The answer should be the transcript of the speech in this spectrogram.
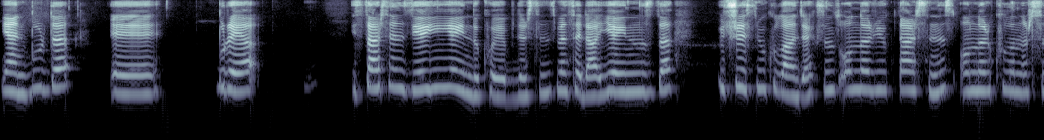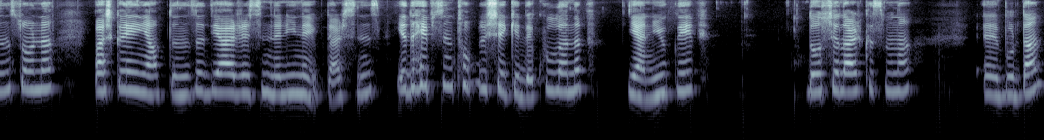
Yani burada e, buraya isterseniz yayın yayında koyabilirsiniz. Mesela yayınınızda 3 resmi kullanacaksınız. Onları yüklersiniz. Onları kullanırsınız. Sonra başka yayın yaptığınızda diğer resimleri yine yüklersiniz. Ya da hepsini toplu şekilde kullanıp yani yükleyip dosyalar kısmına e, buradan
